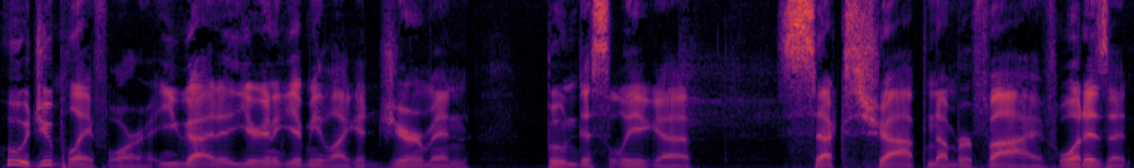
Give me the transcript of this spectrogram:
Who would you play for? You got. You're gonna give me like a German Bundesliga sex shop number five. What is it?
